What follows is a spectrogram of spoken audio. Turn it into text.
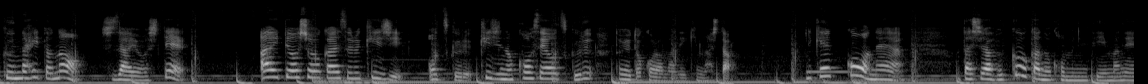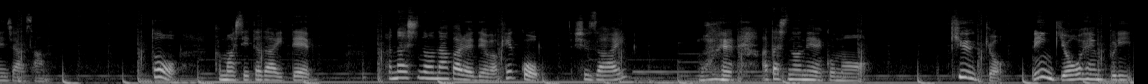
組んだ人の取材をして相手を紹介する記事を作る記事の構成を作るというところまで行きました。で結構ね私は福岡のコミュニティマネージャーさんと組ませていただいて話の流れでは結構取材もうね私のねこの急遽臨機応変っぷり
